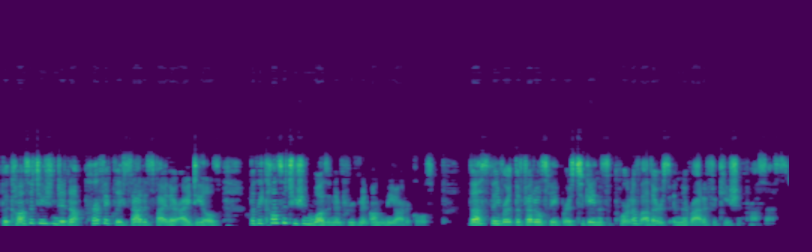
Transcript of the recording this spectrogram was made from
The Constitution did not perfectly satisfy their ideals, but the Constitution was an improvement on the Articles. Thus they wrote the Federalist Papers to gain the support of others in the ratification process.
